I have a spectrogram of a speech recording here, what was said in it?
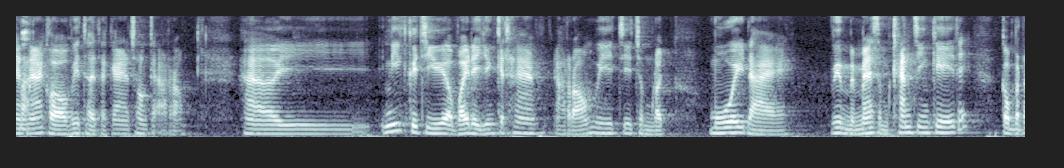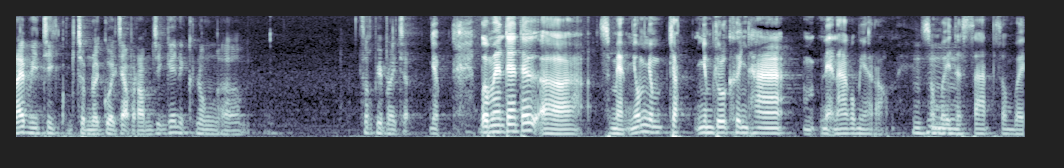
យ៉ាងណាក៏វាត្រូវតែការឆ្លងកាត់អារម្មណ៍ហើយនេះគឺជាអ្វីដែលយើងគិតថាអារម្មណ៍វាជាចំណុចមួយដែលវាមិនមែនសំខាន់ជាងគេទេក៏ប៉ុន្តែវាជាចំណុចគួរចាប់អារម្មណ៍ជាងគេនៅក្នុងសុខភាពផ្លូវចិត្តយ៉ាប់បើមែនតើទៅអឺសម្រាប់ខ្ញុំខ្ញុំចាប់ខ្ញុំយល់ឃើញថាអ្នកណាក៏មានអារម្មណ៍សំបីតែសัตว์សំបី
